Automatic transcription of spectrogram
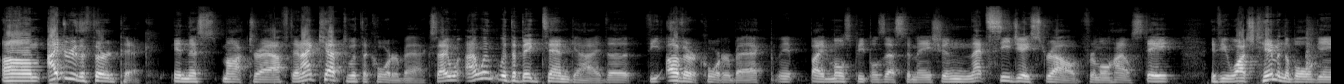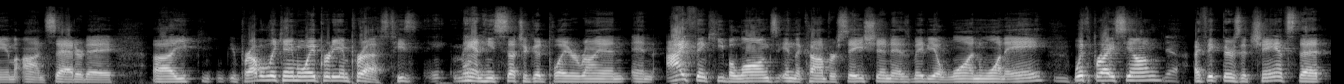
Um, I drew the third pick in this mock draft, and I kept with the quarterbacks. I, w- I went with the Big Ten guy, the the other quarterback by most people's estimation. That's C.J. Stroud from Ohio State. If you watched him in the bowl game on Saturday, uh, you you probably came away pretty impressed. He's man, he's such a good player, Ryan, and I think he belongs in the conversation as maybe a one one A with Bryce Young. Yeah. I think there's a chance that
